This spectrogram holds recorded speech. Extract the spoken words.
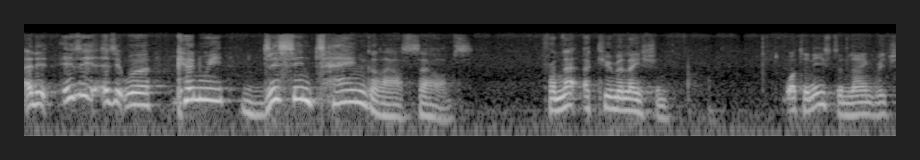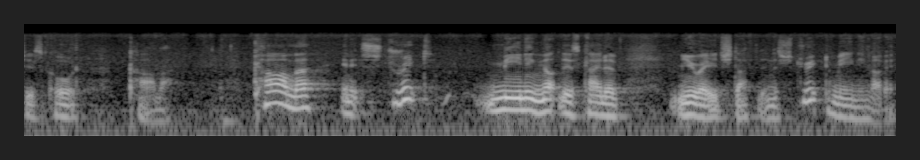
and it, is it, as it were, can we disentangle ourselves from that accumulation? What in Eastern language is called karma. Karma, in its strict meaning, not this kind of New Age stuff, in the strict meaning of it,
